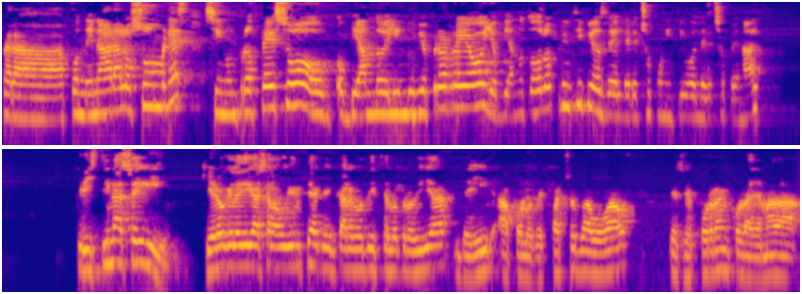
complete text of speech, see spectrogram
para condenar a los hombres sin un proceso, obviando el indubio pro reo y obviando todos los principios del derecho punitivo, el derecho penal. Cristina Seguí, quiero que le digas a la audiencia que encargo te hice el otro día de ir a por los despachos de abogados que se forran con la llamada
